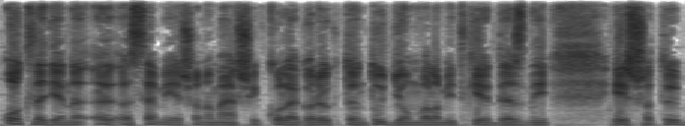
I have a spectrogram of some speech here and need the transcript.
ott legyen a, a személyesen a másik kollega, rögtön tudjon valamit kérdezni, és a többi.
